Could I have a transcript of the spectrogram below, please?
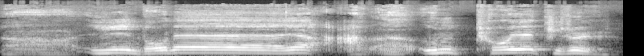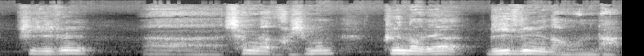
아, 이 노래의 아, 아, 음표의 길을 길이를 아, 생각하시면 그 노래 리듬이 나온다.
